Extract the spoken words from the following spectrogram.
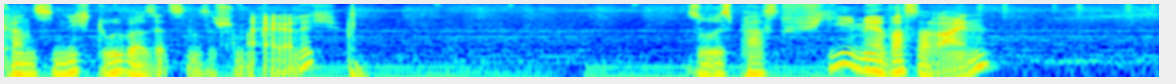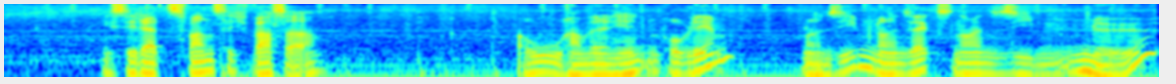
kann es nicht drüber setzen, das ist schon mal ärgerlich. So, es passt viel mehr Wasser rein. Ich sehe da 20 Wasser. Oh, haben wir denn hier hinten ein Problem? 9,7, 9,6, 9,7. Nö.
